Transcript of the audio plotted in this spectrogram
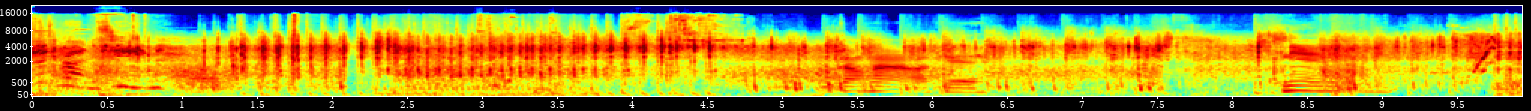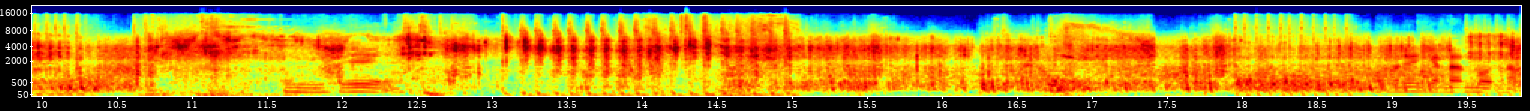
Good run, team. เก้าห้าโอเคนี่โอเคเราไปเล่นกันด้านบนนะ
